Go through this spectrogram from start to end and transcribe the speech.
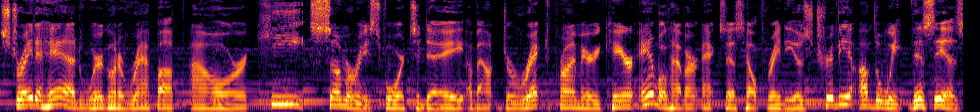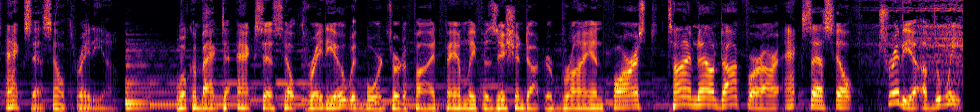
Straight ahead, we're going to wrap up our key summaries for today about direct primary care, and we'll have our Access Health Radio's trivia of the week. This is Access Health Radio. Welcome back to Access Health Radio with board certified family physician Dr. Brian Forrest. Time now, Doc, for our Access Health trivia of the week.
